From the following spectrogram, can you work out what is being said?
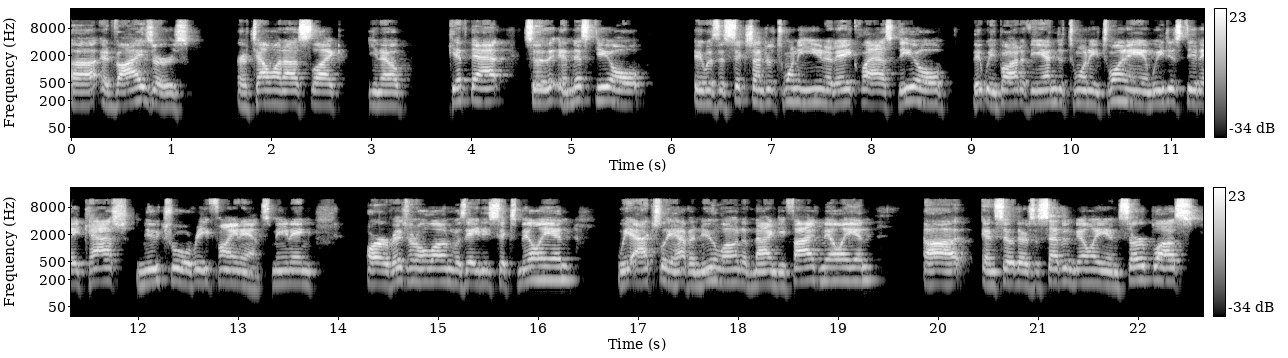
uh, advisors are telling us like, you know, get that. So in this deal, it was a 620 unit A class deal that we bought at the end of 2020, and we just did a cash neutral refinance, meaning our original loan was 86 million. We actually have a new loan of 95 million. Uh, and so there's a 7 million surplus,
